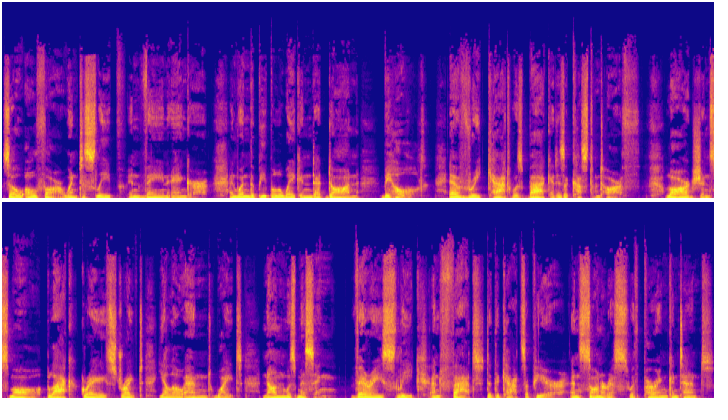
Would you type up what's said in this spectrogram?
So Ulthar went to sleep in vain anger, and when the people awakened at dawn, behold, every cat was back at his accustomed hearth. Large and small, black, gray, striped, yellow, and white, none was missing. Very sleek and fat did the cats appear, and sonorous with purring content.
